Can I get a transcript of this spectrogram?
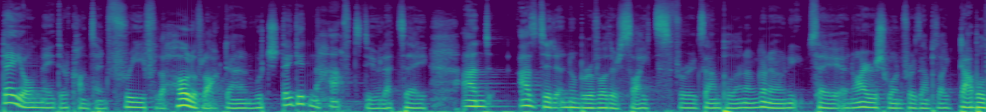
they all made their content free for the whole of lockdown, which they didn't have to do, let's say. And as did a number of other sites, for example. And I'm going to only say an Irish one, for example, like Dabble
